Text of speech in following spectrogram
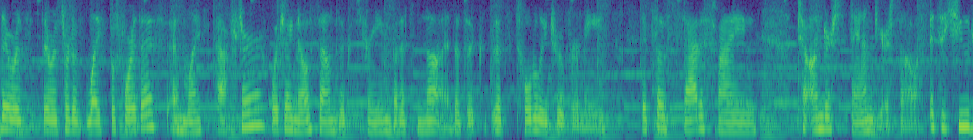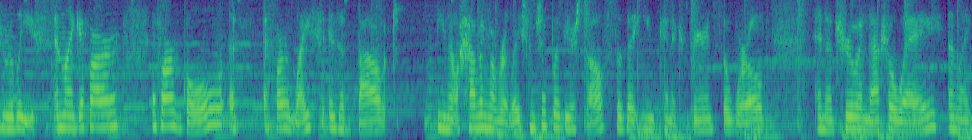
there was there was sort of life before this and life after, which I know sounds extreme, but it's not. That's that's totally true for me. It's so satisfying to understand yourself. It's a huge relief. And like if our if our goal, if if our life is about you know, having a relationship with yourself so that you can experience the world in a true and natural way and like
